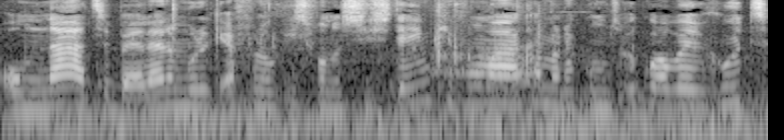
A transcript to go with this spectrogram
om na te bellen. En dan moet ik even nog iets van een systeempje voor maken, maar dat komt ook wel weer goed.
